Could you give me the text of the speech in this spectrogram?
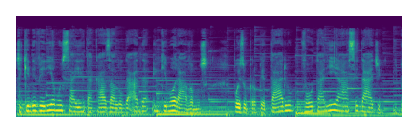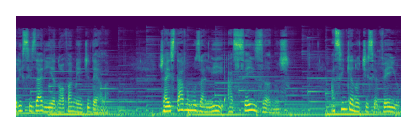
de que deveríamos sair da casa alugada em que morávamos, pois o proprietário voltaria à cidade e precisaria novamente dela. Já estávamos ali há seis anos. Assim que a notícia veio,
